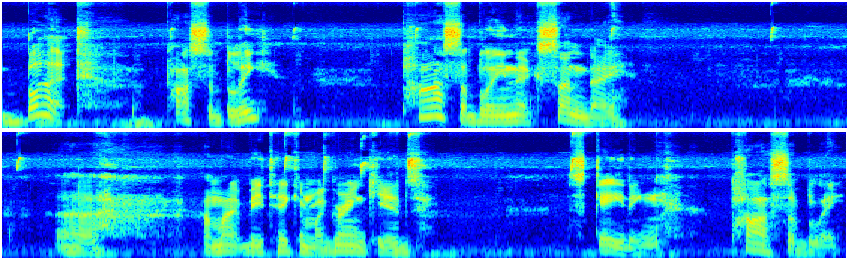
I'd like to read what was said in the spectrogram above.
But possibly possibly next Sunday, uh, I might be taking my grandkids skating, possibly,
